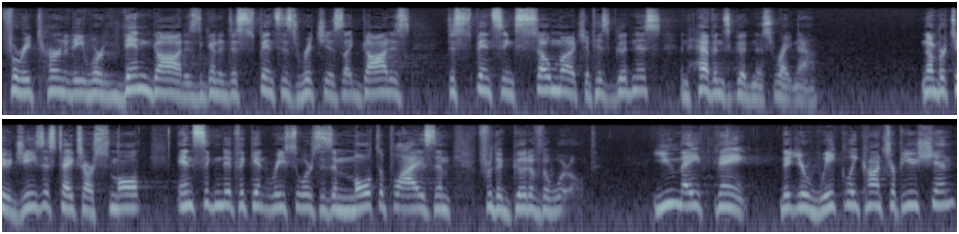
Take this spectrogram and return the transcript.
for eternity where then God is going to dispense his riches. Like God is dispensing so much of his goodness and heaven's goodness right now. Number two, Jesus takes our small, insignificant resources and multiplies them for the good of the world you may think that your weekly contribution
